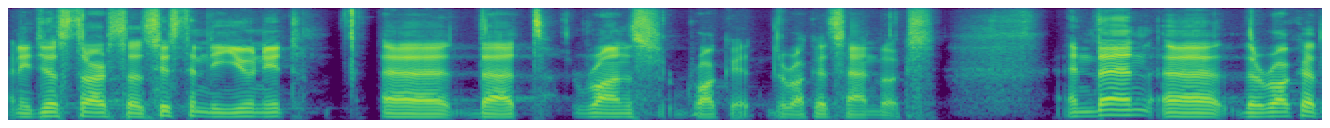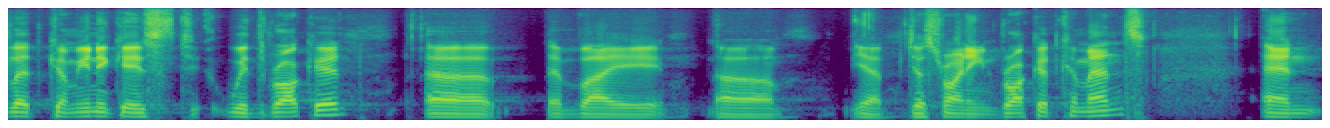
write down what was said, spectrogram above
and it just starts a systemd unit uh, that runs Rocket, the Rocket sandbox. And then uh, the Rocketlet communicates with Rocket uh, by uh, yeah, just running Rocket commands. And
